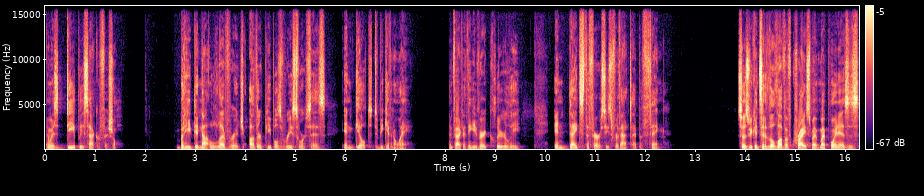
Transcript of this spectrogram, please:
and was deeply sacrificial. But he did not leverage other people's resources in guilt to be given away. In fact, I think he very clearly indicts the Pharisees for that type of thing. So as we consider the love of Christ, my, my point is, is,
